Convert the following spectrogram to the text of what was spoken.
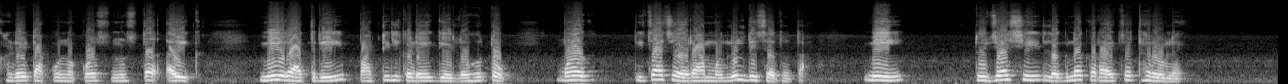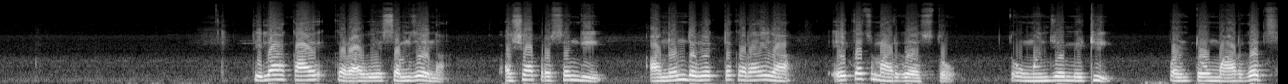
खडे टाकू नकोस नुसतं ऐक. मी रात्री पाटीलकडे गेलो होतो. मग तिचा चेहरा मलूल दिसत होता. मी तुझ्याशी लग्न करायचं ठरवलंय. तिला काय करावे समजेना. अशा प्रसंगी आनंद व्यक्त करायला एकच मार्ग असतो. तो म्हणजे मिठी. पण तो मार्गच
